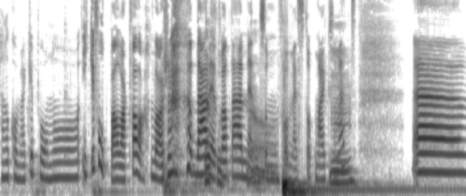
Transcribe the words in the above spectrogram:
ja, nå kommer jeg ikke på noe Ikke fotball, i hvert fall. da. Bare så, der er vet vi at det er menn ja. som får mest oppmerksomhet. Mm. Um,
